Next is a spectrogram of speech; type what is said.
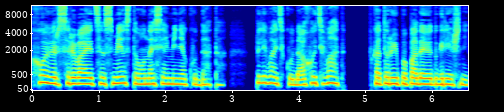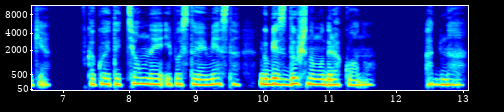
Ховер срывается с места, унося меня куда-то. Плевать куда, хоть в ад, в которые попадают грешники, в какое-то темное и пустое место к бездушному дракону. Одна.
